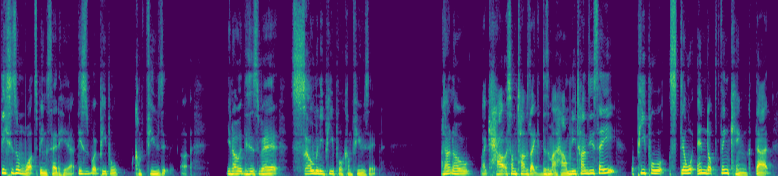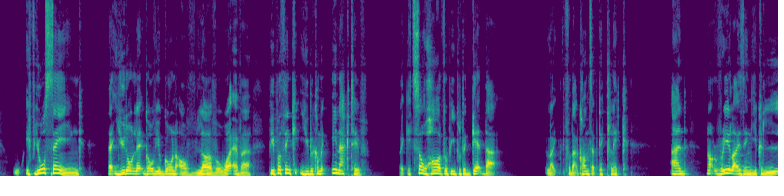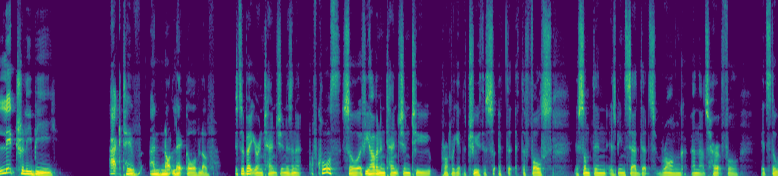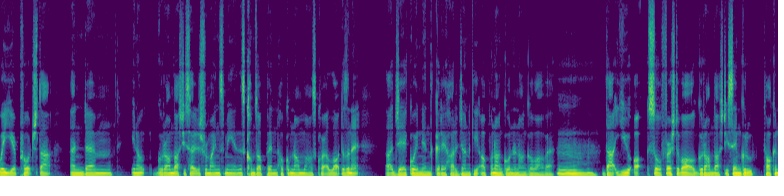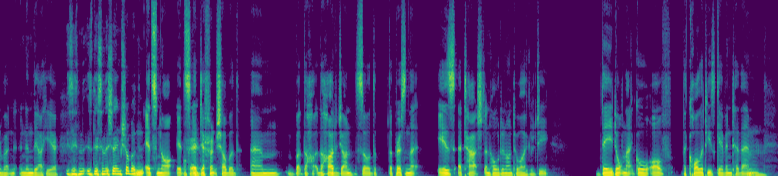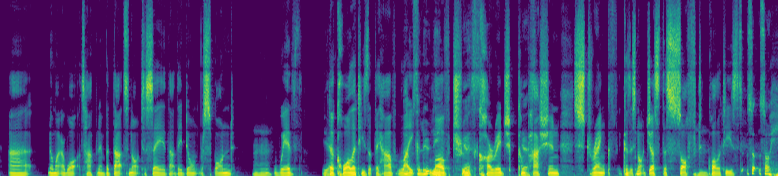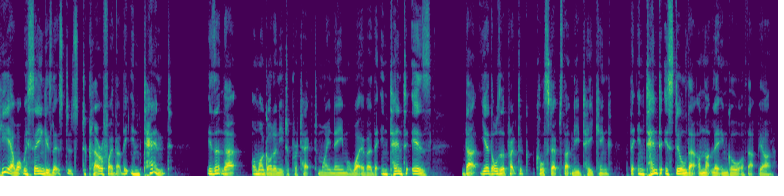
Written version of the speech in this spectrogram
this isn't what's being said here. This is what people confuse it. Uh, you know, this is where so many people confuse it. I don't know, like how sometimes, like, it doesn't matter how many times you say it, people still end up thinking that if you're saying that you don't let go of your gun of love or whatever, people think you become inactive. Like, it's so hard for people to get that, like, for that concept to click and not realizing you could literally be active and not let go of love. It's about your intention, isn't it? Of course. So if you have an intention to propagate the truth, if if the, if the false, if something is being said that's wrong and that's hurtful, it's the way you approach that. And um, you know, Guru Ram Das ji said it just reminds me, and this comes up in Hukum Namas quite a lot, doesn't it? That koi nind kare har jan ki apna gun na gawave. Mm. That you are, so first of all, Guru Ram Das ji, same Guru talking about Nindya here. Is this, is this in the same Shabad? It's not. It's a different shabad. Um, but the the harjan, so the the person that is attached and holding on to Wahguruji, they don't let go of the qualities given to them, uh, no matter what's happening. But that's not to say that they don't respond hmm with Yeah. the qualities that they have, like Absolutely. love, truth, Yes. courage, compassion, strength. Because it's not just the soft Mm-hmm. qualities. So, so here, what we're saying is, let's just to clarify that the intent isn't that, oh my God, I need to protect my name or whatever. The intent is that, yeah, those are the practical steps that need taking. But the intent is still that I'm not letting go of that pyar,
